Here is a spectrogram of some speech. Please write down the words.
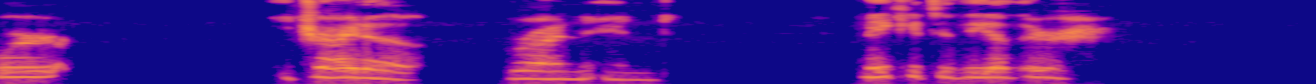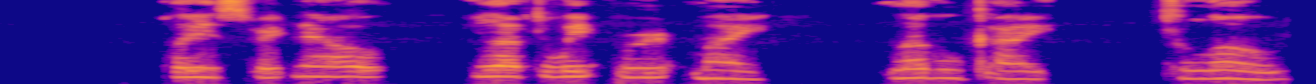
where you try to run and make it to the other place. Right now, you'll have to wait for my level guide to load.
